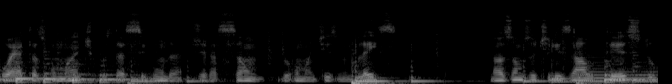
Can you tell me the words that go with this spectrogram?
poetas românticos da segunda geração do romantismo inglês, nós vamos utilizar o texto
